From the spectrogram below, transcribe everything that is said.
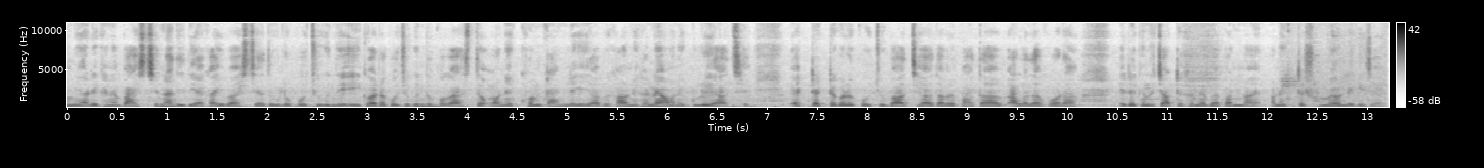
আমি আর এখানে বাসছি না। দিদি একাই বাসছে এতগুলো কচু। কিন্তু এই কটা কচু কিন্তু বাঁচতে অনেকক্ষণ টাইম লেগে যাবে। কারণ এখানে অনেকগুলোই আছে। একটা একটা করে কচু বাছা তারপরে পাতা আলাদা করা। এটা কিন্তু চারটেখানের ব্যাপার নয়, অনেকটা সময়ও লেগে যায়।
